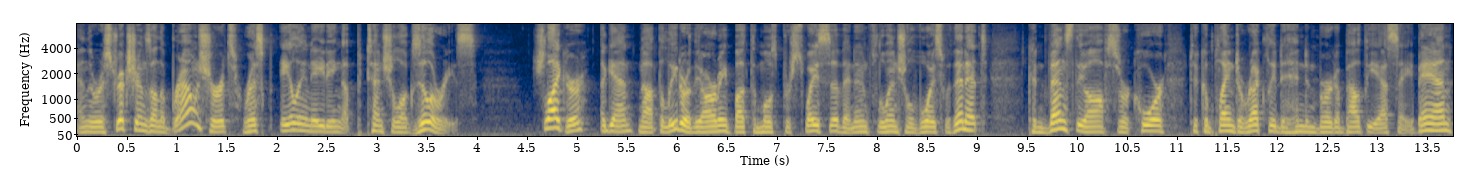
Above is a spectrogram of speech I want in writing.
and the restrictions on the brown shirts risked alienating potential auxiliaries. Schleicher, again not the leader of the army but the most persuasive and influential voice within it, convinced the officer corps to complain directly to Hindenburg about the SA ban,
